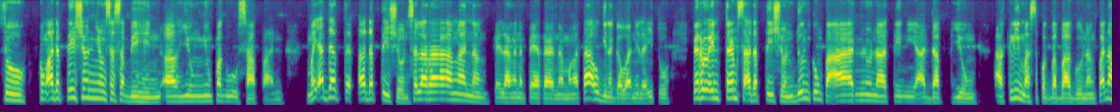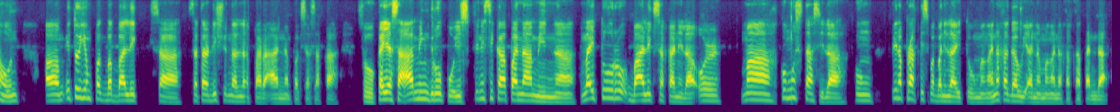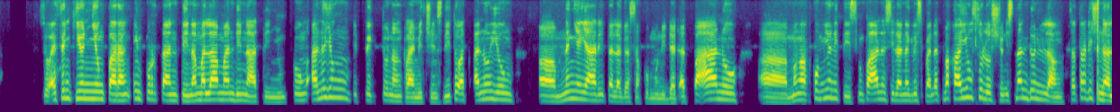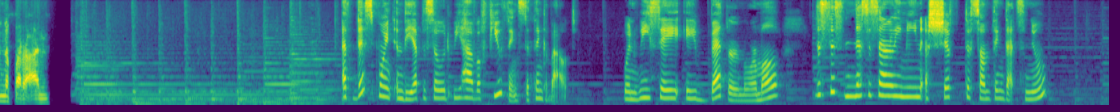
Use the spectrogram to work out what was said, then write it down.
So, kung adaptation yung sasabihin, uh, yung yung pag-uusapan, may adapt- adaptation sa larangan ng kailangan ng pera ng mga tao, ginagawa nila ito. Pero in terms sa adaptation, dun kung paano natin i-adapt yung uh, klima sa pagbabago ng panahon, um, ito yung pagbabalik sa sa traditional na paraan ng pagsasaka. So kaya sa aming grupo is sinisikapan namin na maituro balik sa kanila or makumusta sila kung pinapractice pa ba nila itong mga nakagawian ng mga nakakatanda. So I think yun yung parang importante na malaman din natin yung kung ano yung epekto ng climate change dito at ano yung um, nangyayari talaga sa komunidad at paano uh, mga communities kung paano sila nag-respond at baka yung solution is nandun lang sa traditional na paraan. At this point in the episode, we have a few things to think about. When we say a better normal, does this necessarily mean a shift to something that's new?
